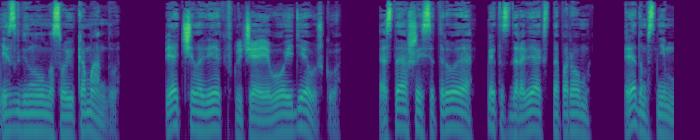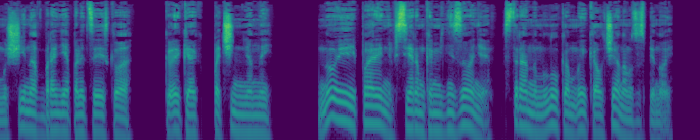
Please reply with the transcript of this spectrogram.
и взглянул на свою команду. Пять человек, включая его и девушку. Оставшиеся трое — это здоровяк с топором, рядом с ним мужчина в броне полицейского, кое-как подчиненный, ну и парень в сером комбинезоне, странным луком и колчаном за спиной.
